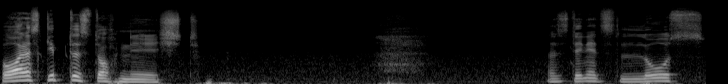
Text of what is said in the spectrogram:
Boah, das gibt es doch nicht. Was ist denn jetzt los?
